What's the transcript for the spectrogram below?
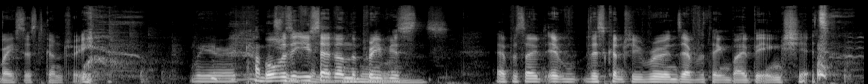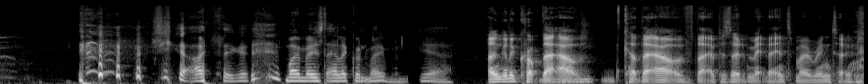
racist country. We're a country What was it you said on the previous- morons. Episode: it, This country ruins everything by being shit. Yeah, I think uh, my most eloquent moment. Yeah. I'm gonna crop that out, um, cut that out of that episode, and make that into my ringtone.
